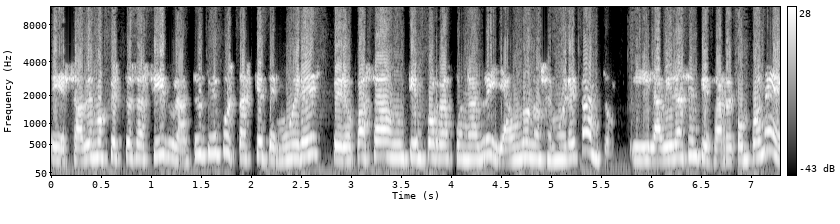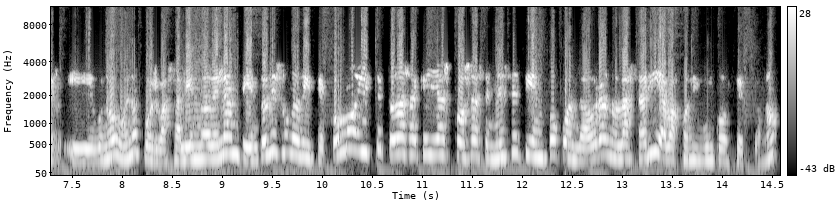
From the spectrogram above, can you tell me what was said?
eh, sabemos que esto es así, durante un tiempo estás que te mueres, pero pasa un tiempo razonable y ya uno no se muere tanto. Y la vida se empieza a recomponer y bueno, bueno, pues va saliendo adelante. Y entonces uno dice, ¿cómo hice todas aquellas cosas en ese tiempo cuando ahora no las haría bajo ningún concepto? ¿no?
